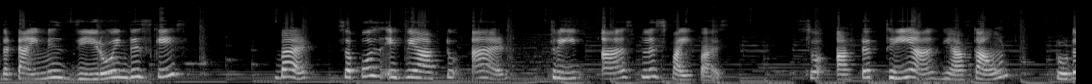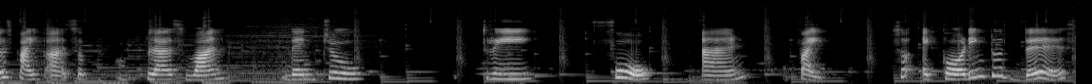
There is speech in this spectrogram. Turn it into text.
the time is 0 in this case. But suppose if we have to add 3 hours plus 5 hours. So after 3 hours we have count total 5 hours. So plus 1 then 2 3 4 and 5. So according to this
